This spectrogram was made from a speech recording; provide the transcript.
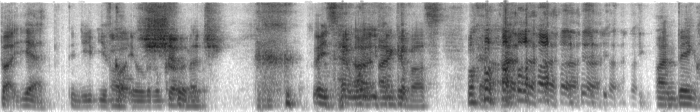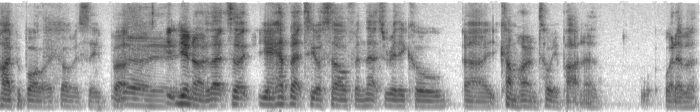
but yeah, then you, you've got oh, your little shit, crew. Mitch. Is that what you I- think I'm, of us? I'm being hyperbolic, obviously, but Yeah, yeah, you know that's a, you have that to yourself, and that's really cool. Uh, you come home, tell your partner, whatever.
